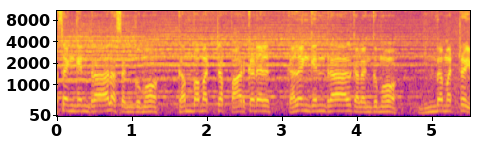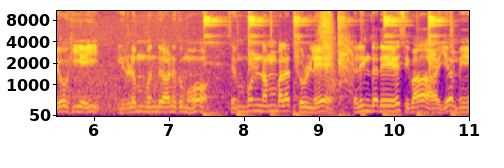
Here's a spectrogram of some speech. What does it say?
அசங்கென்றால் அசங்குமோ? கம்பமற்ற பார்க்கடல் கலங்கென்றால் கலங்குமோ? இன்பமற்ற யோகியை இருளும் வந்து அணுகுமோ? செம்பொன் அம்பலத்துள்ளே தெளிந்ததே சிவாயமே.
